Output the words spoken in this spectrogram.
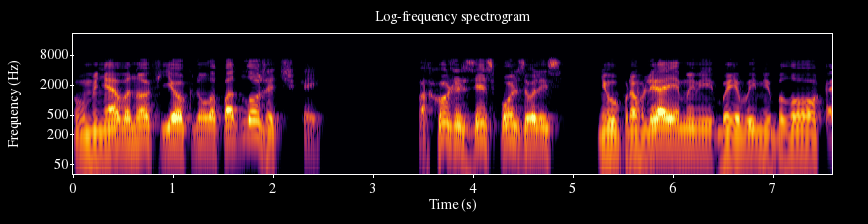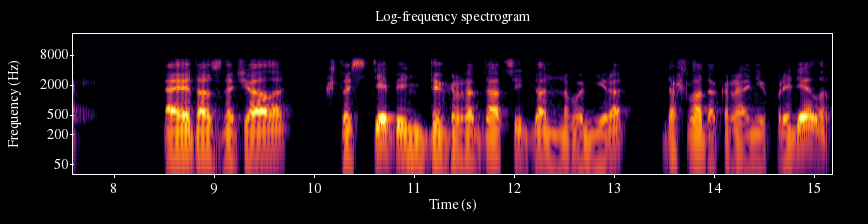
у меня вновь ёкнуло под ложечкой. Похоже, здесь пользовались неуправляемыми боевыми блоками. А это означало, что степень деградации данного мира дошла до крайних пределов.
